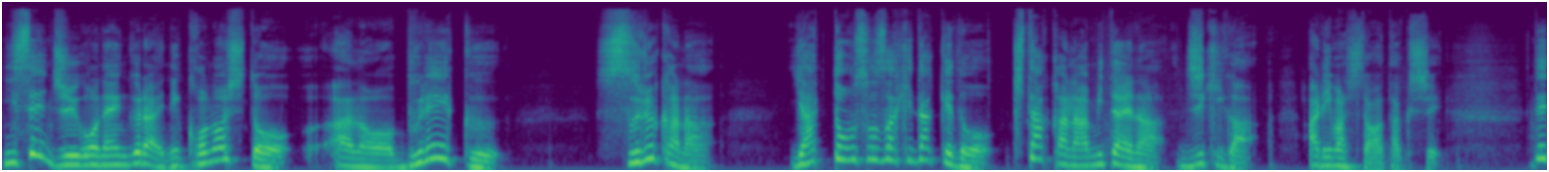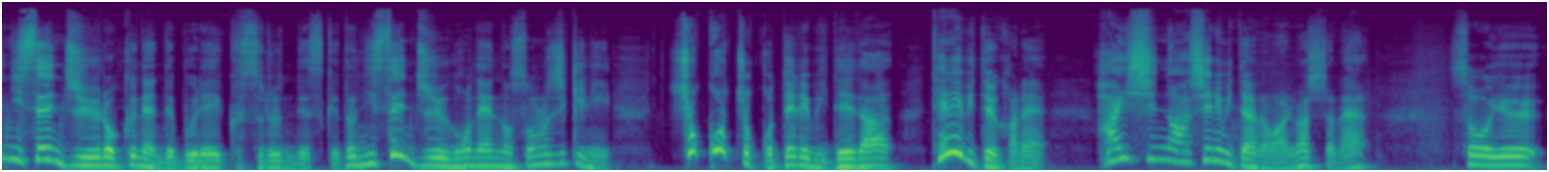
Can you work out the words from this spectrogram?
2015年ぐらいにこの人あのブレイクするかなやっと遅咲きだけど来たかなみたいな時期がありました私。で2016年でブレイクするんですけど2015年のその時期にちょこちょこテレビ出だテレビというかね配信の走りみたいなのもありましたねそういう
